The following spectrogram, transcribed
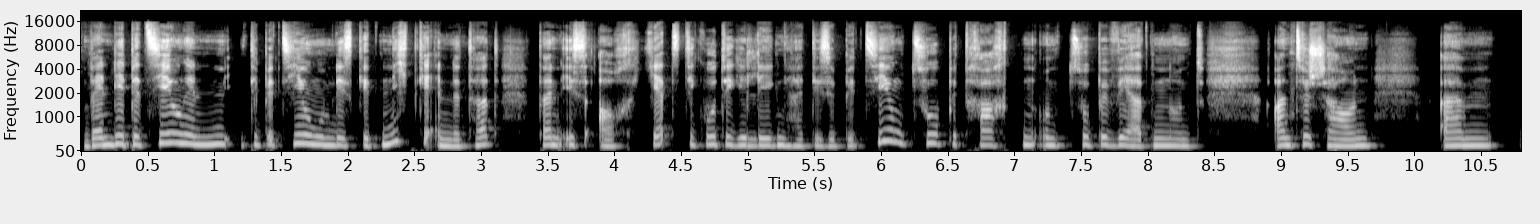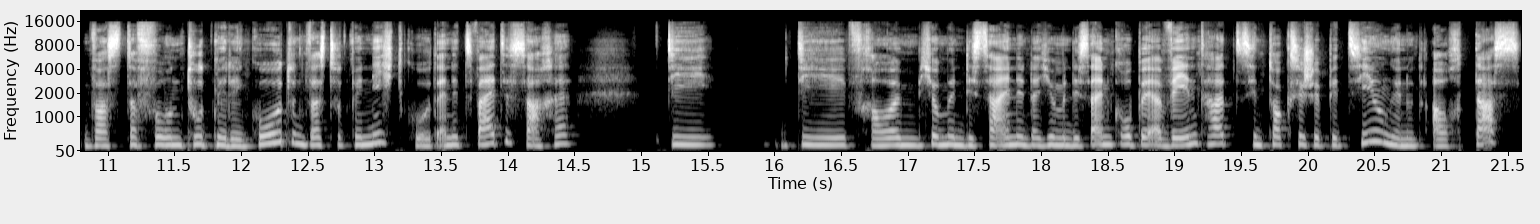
Wenn die, Beziehungen, die Beziehung, um die es geht, nicht geendet hat, dann ist auch jetzt die gute Gelegenheit, diese Beziehung zu betrachten und zu bewerten und anzuschauen, ähm, was davon tut mir denn gut und was tut mir nicht gut. Eine zweite Sache, die die Frau im Human Design, in der Human Design Gruppe erwähnt hat, sind toxische Beziehungen. Und auch das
